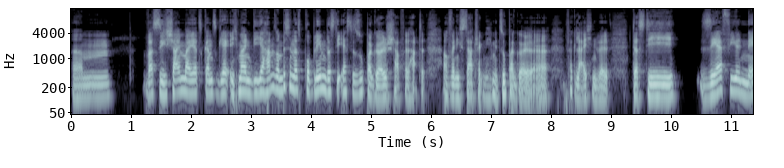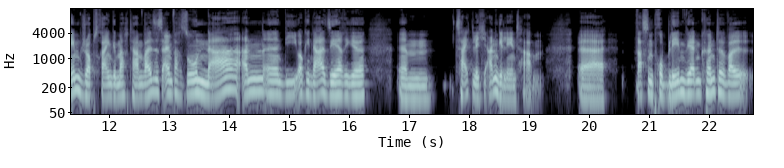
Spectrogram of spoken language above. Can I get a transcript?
Ähm, was sie scheinbar jetzt ganz gerne, ich meine, die haben so ein bisschen das Problem, dass die erste Supergirl-Staffel hatte, auch wenn ich Star Trek nicht mit Supergirl äh, vergleichen will, dass die sehr viel Name-Drops reingemacht haben, weil sie es einfach so nah an äh, die Originalserie ähm, zeitlich angelehnt haben. Äh, was ein Problem werden könnte, weil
